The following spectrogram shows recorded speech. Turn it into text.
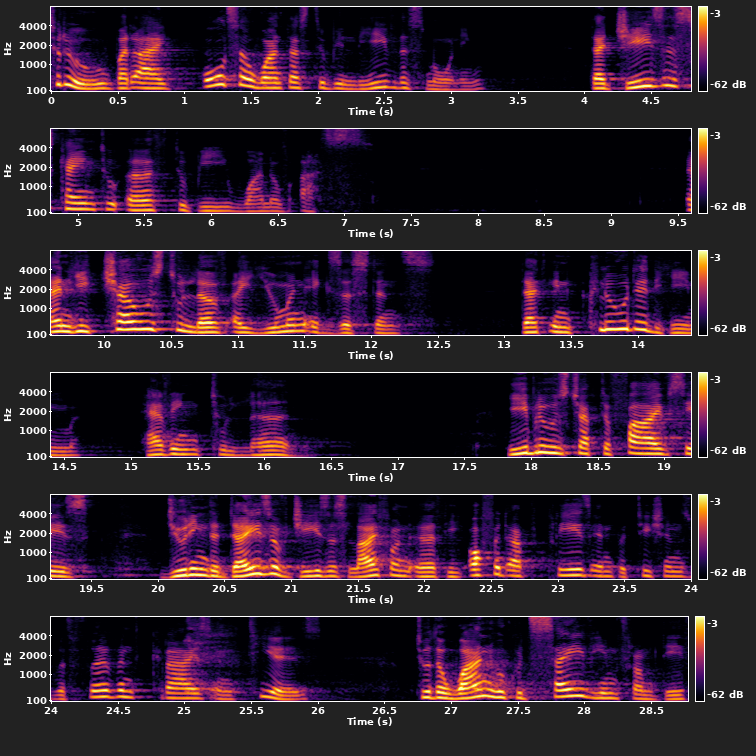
true, but I also want us to believe this morning that Jesus came to earth to be one of us. And he chose to live a human existence that included him having to learn. Hebrews chapter 5 says, During the days of Jesus' life on earth, he offered up prayers and petitions with fervent cries and tears to the one who could save him from death,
